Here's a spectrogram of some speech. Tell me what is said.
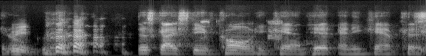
you know, this guy Steve Cohen, he can't hit and he can't pitch.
